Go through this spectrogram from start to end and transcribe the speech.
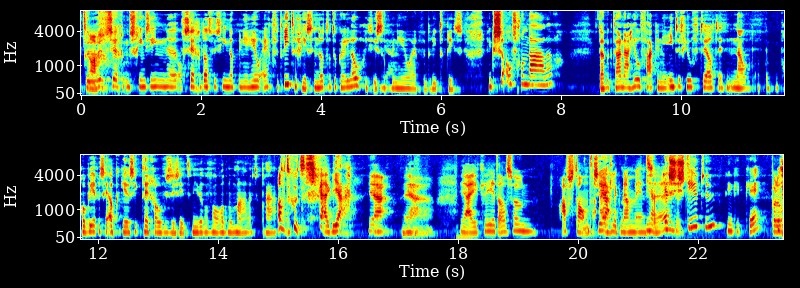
kunnen we zeg, misschien zien, uh, of zeggen dat we zien dat meneer heel erg verdrietig is. En dat het ook heel logisch is dat ja. meneer heel erg verdrietig is. Vind ik zo schandalig. Dat heb ik daarna heel vaak in een interview verteld. En nou, proberen ze elke keer als ik tegenover ze zit, in ieder geval wat normaler te praten. Oh, goed. Kijk. Ja. Ja, ja. ja. ja je creëert al zo'n afstand ja. eigenlijk naar mensen. Ja, persisteert u? Denk ik, hè? Pardon?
